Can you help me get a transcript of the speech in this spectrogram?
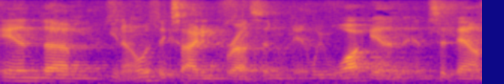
And, um, you know, it was exciting for us. And, and we walk in and sit down.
